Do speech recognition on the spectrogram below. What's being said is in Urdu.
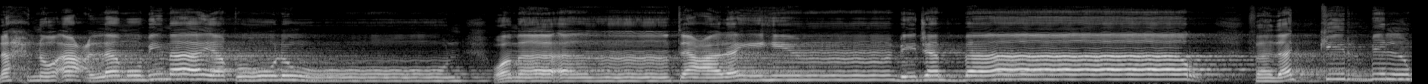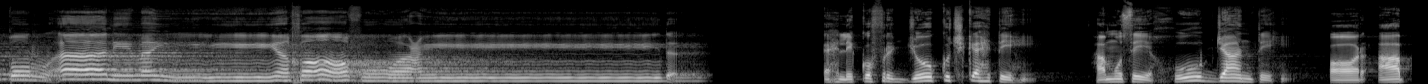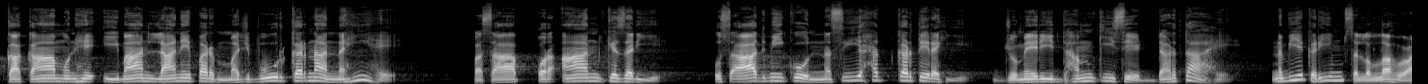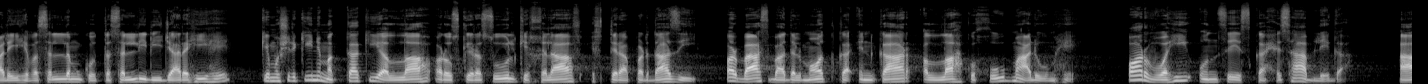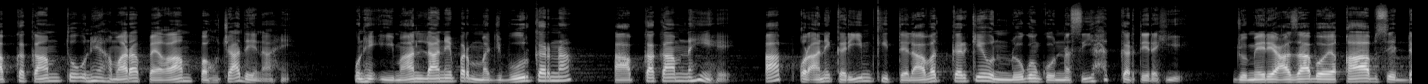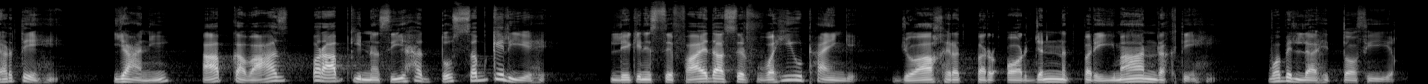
نحن اعلم بما يقولون وما انت عليهم بجبار فذكر بالقران من يخاف وعيد اہل کفر جو کچھ کہتے ہیں، ہم اسے خوب جانتے ہیں۔ اور آپ کا کام انہیں ایمان لانے پر مجبور کرنا نہیں ہے۔ بس آپ قرآن کے ذریعے اس آدمی کو نصیحت کرتے رہیے جو میری دھمکی سے ڈرتا ہے۔ نبی کریم صلی اللہ علیہ وسلم کو تسلی دی جا رہی ہے کہ مشرقین مکہ کی اللہ اور اس کے رسول کے خلاف افطرا پردازی اور باس بادل موت کا انکار اللہ کو خوب معلوم ہے اور وہی ان سے اس کا حساب لے گا۔ آپ کا کام تو انہیں ہمارا پیغام پہنچا دینا ہے۔ انہیں ایمان لانے پر مجبور کرنا آپ کا کام نہیں ہے۔ آپ قرآن کریم کی تلاوت کر کے ان لوگوں کو نصیحت کرتے رہیے جو میرے عذاب و عقاب سے ڈرتے ہیں۔ یعنی آپ کا واز اور آپ کی نصیحت تو سب کے لیے ہے، لیکن اس سے فائدہ صرف وہی اٹھائیں گے جو آخرت پر اور جنت پر ایمان رکھتے ہیں۔ وب اللہ توفیق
